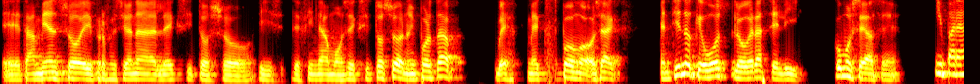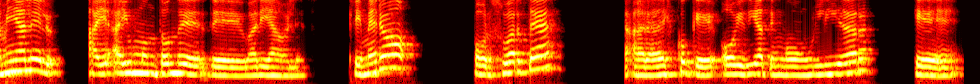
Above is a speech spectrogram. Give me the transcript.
eh, también soy profesional exitoso y definamos exitoso, no importa, ves, me expongo, o sea, entiendo que vos lográs el I. ¿Cómo se hace? Y para mí, Ale, hay, hay un montón de, de variables. Primero, por suerte, agradezco que hoy día tengo un líder que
